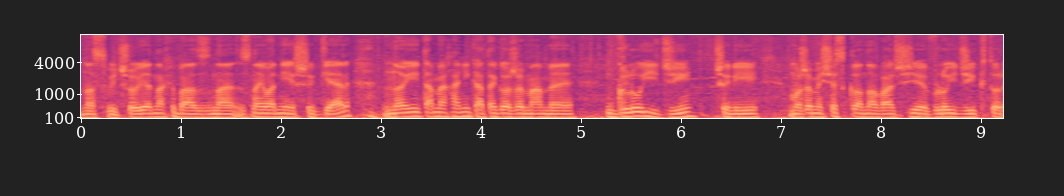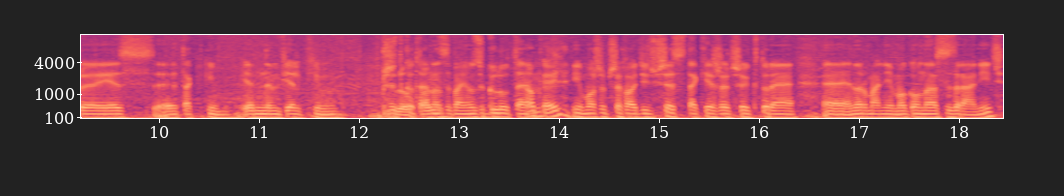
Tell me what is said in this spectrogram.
na Switchu, jedna chyba z, na, z najładniejszych gier. No i ta mechanika tego, że mamy Gluigi, czyli możemy się sklonować w Luigi, który jest e, takim jednym wielkim brzydko to nazywają z glutem Okej. i może przechodzić przez takie rzeczy, które e, normalnie mogą nas zranić.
